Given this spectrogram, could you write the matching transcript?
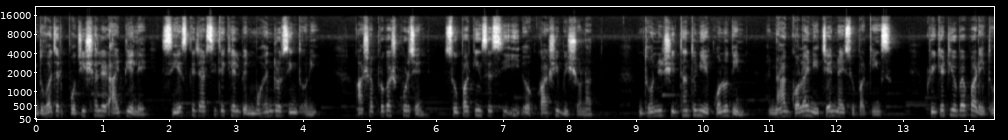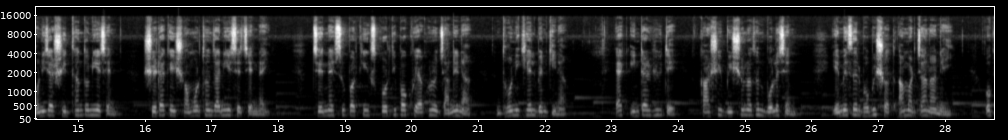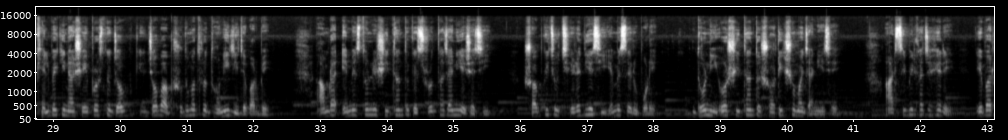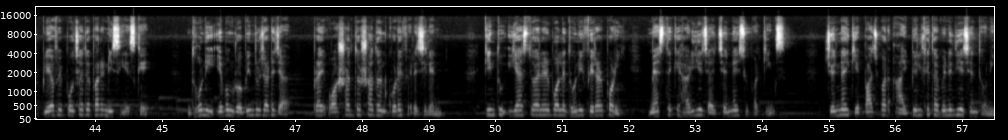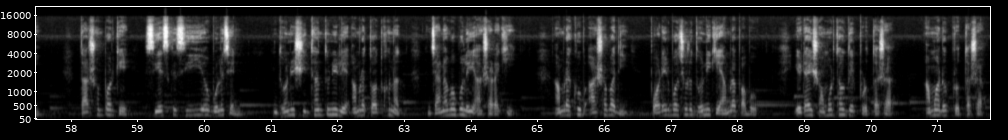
দু হাজার পঁচিশ সালের আইপিএলে সিএসকে জার্সিতে খেলবেন মহেন্দ্র সিং ধোনি। আশা প্রকাশ করেছেন সুপার কিংসের সিইও কাশী বিশ্বনাথ। ধোনির সিদ্ধান্ত নিয়ে কোনো দিন নাক গলায়নি চেন্নাই সুপার কিংস। ক্রিকেটীয় ব্যাপারে ধোনি যা সিদ্ধান্ত নিয়েছেন, সেটাকেই সমর্থন জানিয়েছে চেন্নাই। চেন্নাই সুপার কিংস কর্তৃপক্ষ এখনও জানে না ধোনি খেলবেন কিনা। এক ইন্টারভিউতে কাশী বিশ্বনাথন বলেছেন, এমএসের ভবিষ্যৎ আমার জানা নেই। ও খেলবে কিনা সেই প্রশ্নের জব- জবাব শুধুমাত্র ধোনিই দিতে পারবে। আমরা এম এস ধোনির সিদ্ধান্তকে শ্রদ্ধা জানিয়ে এসেছি। সব কিছু ছেড়ে দিয়েছি এম এস এর উপরে। ধোনি ওর সিদ্ধান্ত সঠিক সময় জানিয়েছে। আরসিবির কাছে হেরে এবার প্লে অফে পৌঁছাতে পারেনি সিএসকে। ধোনি এবং রবীন্দ্র জাডেজা প্রায় অসাধ্য সাধন করে ফেলেছিলেন। কিন্তু ইয়াস দয়ালের বলে ধোনি ফেরার পরই ম্যাচ থেকে হারিয়ে যায় চেন্নাই সুপার কিংস। চেন্নাইকে পাঁচবার আইপিএল খেতাব এনে দিয়েছেন ধোনি। তার সম্পর্কে সিএসকে সিইও বলেছেন, ধোনির সিদ্ধান্ত নিলে আমরা তৎক্ষণাৎ জানাব বলেই আশা রাখি। আমরা খুব আশাবাদী পরের বছর ধোনিকে আমরা পাব। এটাই সমর্থকদের প্রত্যাশা, আমারও প্রত্যাশা।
